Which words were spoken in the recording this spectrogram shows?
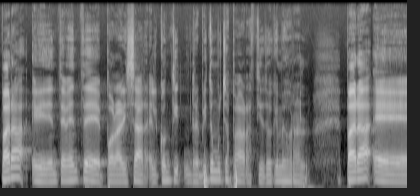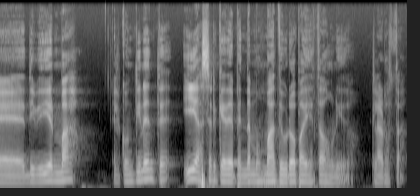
para, evidentemente, polarizar el. Repito muchas palabras, tío, tengo que mejorarlo. Para eh, dividir más el continente y hacer que dependamos más de Europa y Estados Unidos. Claro está.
